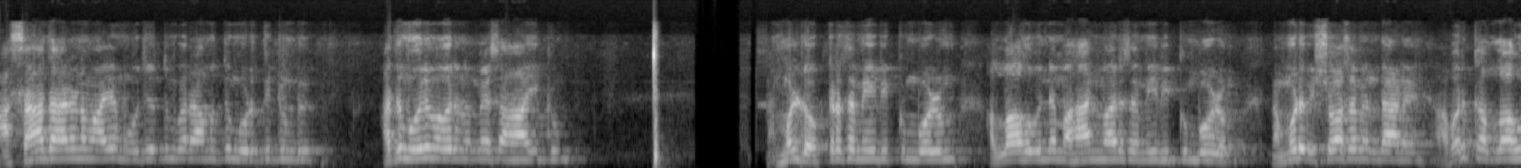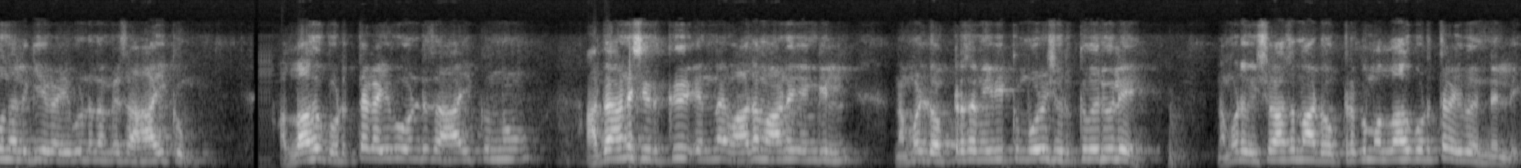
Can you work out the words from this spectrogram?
അസാധാരണമായ മോചിതത്വം കറാമത്തും കൊടുത്തിട്ടുണ്ട്. അതുമൂലം അവർ നമ്മെ സഹായിക്കും. നമ്മൾ ഡോക്ടറെ സമീപിക്കുമ്പോഴും അള്ളാഹുവിന്റെ മഹാന്മാരെ സമീപിക്കുമ്പോഴും നമ്മുടെ വിശ്വാസം എന്താണ്? അവർക്ക് അള്ളാഹു നൽകിയ കഴിവുകൊണ്ട് നമ്മെ സഹായിക്കും. അള്ളാഹു കൊടുത്ത കഴിവ് കൊണ്ട് സഹായിക്കുന്നു. അതാണ് ശിർക്ക് എന്ന വാദമാണ് എങ്കിൽ നമ്മൾ ഡോക്ടറെ സമീപിക്കുമ്പോഴും ചുരുക്ക് വരൂലേ? നമ്മുടെ വിശ്വാസം ആ ഡോക്ടർക്കും അള്ളാഹു കൊടുത്ത കഴിവ് തന്നെയല്ലേ?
